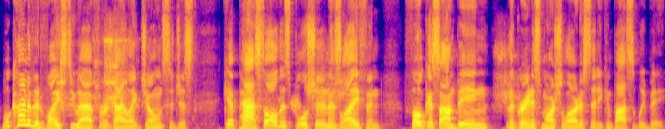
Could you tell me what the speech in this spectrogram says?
what kind of advice do you have for a guy like Jones to just get past all this bullshit in his life and focus on being the greatest martial artist that he can possibly be?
